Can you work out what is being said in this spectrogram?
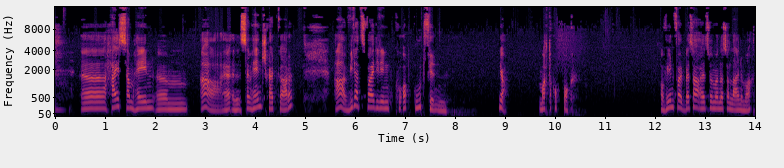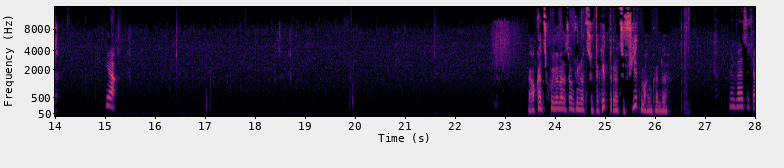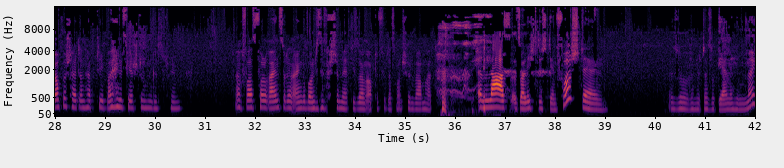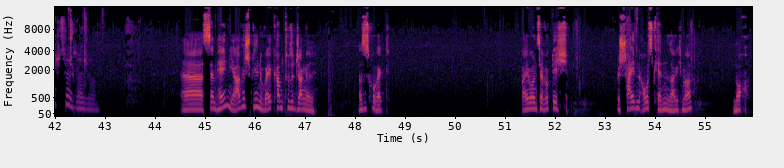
Äh, hi Sam Hain. Ähm, ah, äh, Sam Hain schreibt gerade. Ah, wieder zwei, die den Koop gut finden. Ja, macht auch Bock. Auf jeden Fall besser, als wenn man das alleine macht. Ja. Wäre auch ganz cool, wenn man das irgendwie noch zu dritt oder zu viert machen könnte. Dann weiß ich auch Bescheid, dann habt ihr beiden vier Stunden gestreamt. Ach was, voll rein zu den eingebaut. Die sind bestimmt nett. Die sorgen auch dafür, dass man schön warm hat. ähm, Lars, soll ich dich den vorstellen? Also, wenn du da so gerne hin möchtest, also. Äh, Sam Hain, ja, wir spielen Welcome to the Jungle. Das ist korrekt. Weil wir uns ja wirklich bescheiden auskennen, sag ich mal. Noch.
